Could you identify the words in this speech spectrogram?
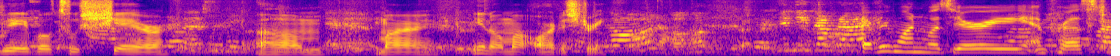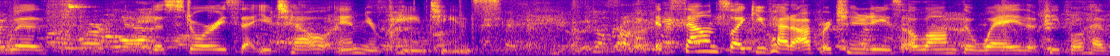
be able to share um, my, you know, my artistry. Everyone was very impressed with the stories that you tell in your paintings. It sounds like you've had opportunities along the way that people have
